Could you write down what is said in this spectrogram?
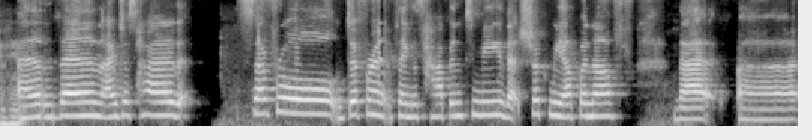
mm-hmm. and then I just had several different things happened to me that shook me up enough that uh,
